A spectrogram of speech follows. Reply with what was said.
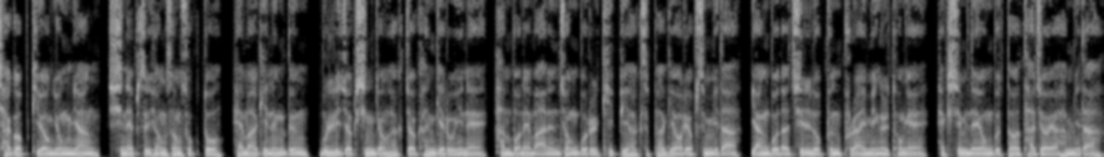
작업 기억 용량, 시냅스 형성 속도, 해마 기능 등 물리적 신경학적 한계로 인해 한 번에 많은 정보를 깊이 학습하기 어렵습니다. 양보다 질 높은 프라이밍을 통해 핵심 내용부터 다져야 합니다.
